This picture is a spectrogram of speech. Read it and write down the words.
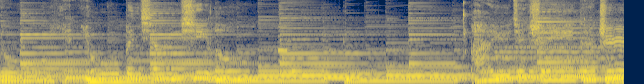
又无言，又奔向西楼，怕遇见谁的知。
